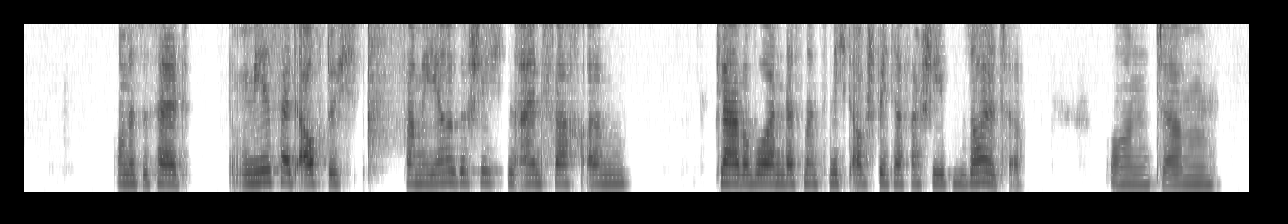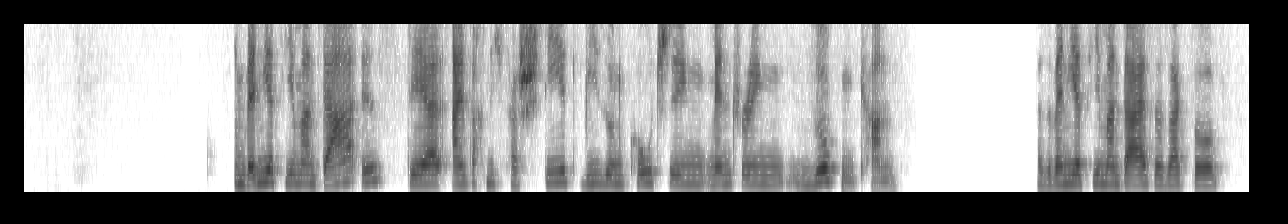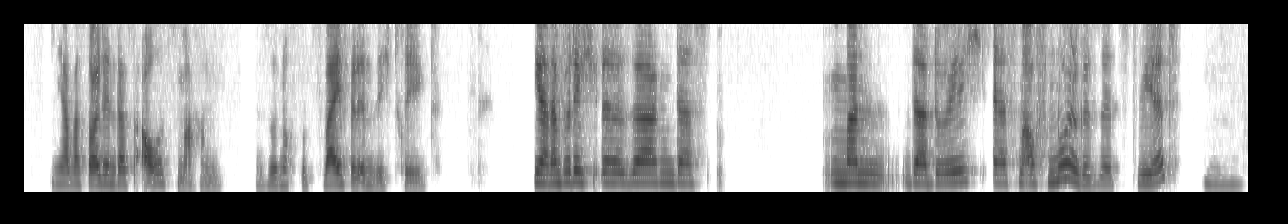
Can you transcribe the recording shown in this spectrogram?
Und es ist halt, mir ist halt auch durch familiäre Geschichten einfach ähm, klar geworden, dass man es nicht auf später verschieben sollte. Und ähm, und wenn jetzt jemand da ist, der einfach nicht versteht, wie so ein Coaching, Mentoring wirken kann. Also wenn jetzt jemand da ist, der sagt so, ja, was soll denn das ausmachen? Also noch so Zweifel in sich trägt. Ja, dann würde ich äh, sagen, dass man dadurch erstmal auf Null gesetzt wird. Mhm.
